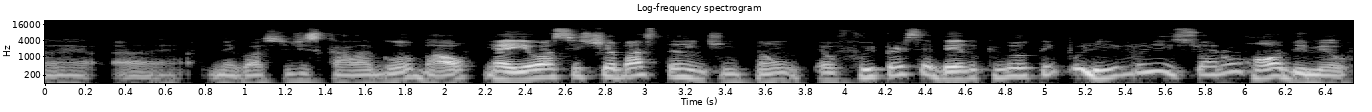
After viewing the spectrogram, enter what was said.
é, é negócio de escala global. E aí eu assistia bastante. Então, eu fui percebendo que meu tempo livre, isso era um hobby meu.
